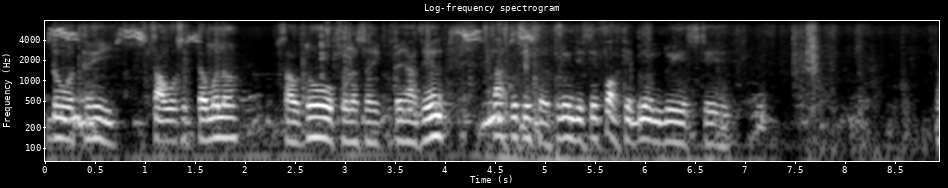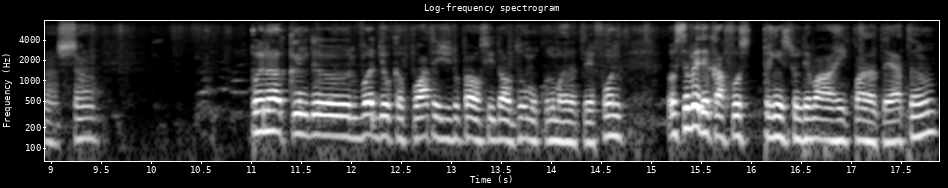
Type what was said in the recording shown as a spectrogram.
două, trei sau o săptămână sau două până să recuperează el. Dar puțin să-l prind, este foarte blând, nu este așa. Până când îl văd eu că poate și după aceea o să-i dau drumul cu numărul de telefon. O să vede că a fost prins undeva are coada tăiată.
